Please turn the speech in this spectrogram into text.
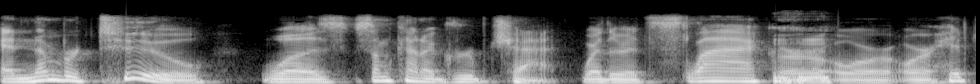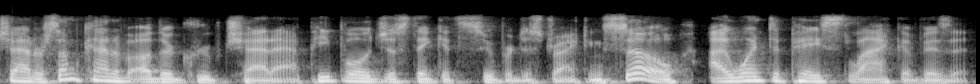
and number two was some kind of group chat, whether it's Slack or, Mhm. or or HipChat or some kind of other group chat app. People just think it's super distracting. So I went to pay Slack a visit.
